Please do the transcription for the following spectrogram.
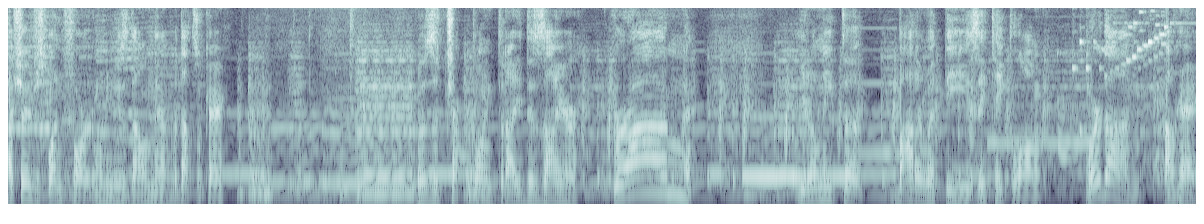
I should have just went for it when he was down there, but that's okay. Was a checkpoint that I desire. Run! You don't need to bother with these, they take long. We're done! Okay,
